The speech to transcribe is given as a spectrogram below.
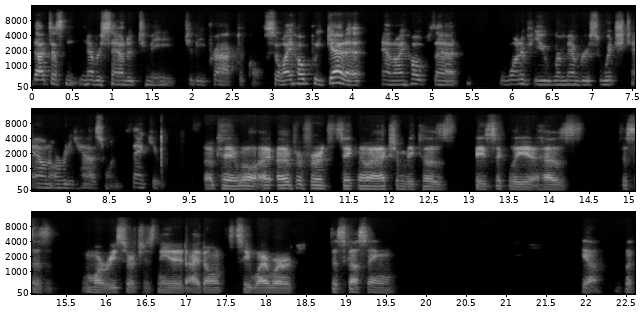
that doesn't never sounded to me to be practical. So I hope we get it, and I hope that one of you remembers which town already has one. Thank you. Okay, well, I, I prefer to take no action because basically it has, this is more research is needed. I don't see why we're discussing, yeah, the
